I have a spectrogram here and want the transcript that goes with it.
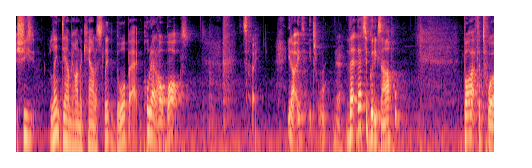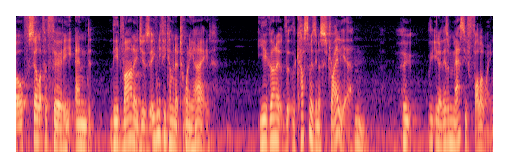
She leant down behind the counter, slid the door back, and pulled out a whole box. so, you know, it's, it's Yeah. that, that's a good example. Buy it for 12, sell it for 30, and the advantage is even if you come in at 28, you're going to, the, the customers in Australia Hmm. who, you know, there's a massive following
